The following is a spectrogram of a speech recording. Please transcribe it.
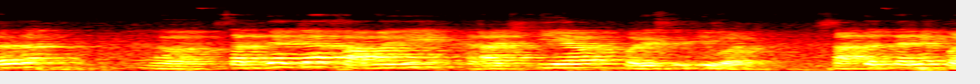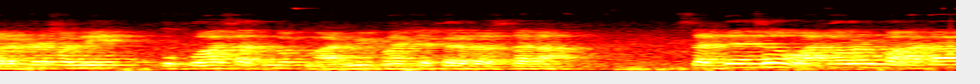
तर सध्याच्या सामाजिक राजकीय परिस्थितीवर सातत्याने परखडपणे उपवासात्मक मार्मिक भाष्य करत असताना सध्याचं वातावरण पाहता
